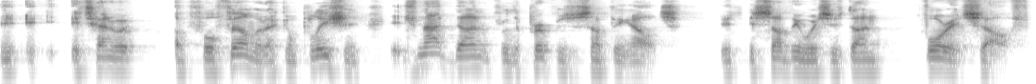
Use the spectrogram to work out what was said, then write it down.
It, it, it's kind of a, a, fulfillment, a completion. It's not done for the purpose of something else. It, it's something which is done for itself.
